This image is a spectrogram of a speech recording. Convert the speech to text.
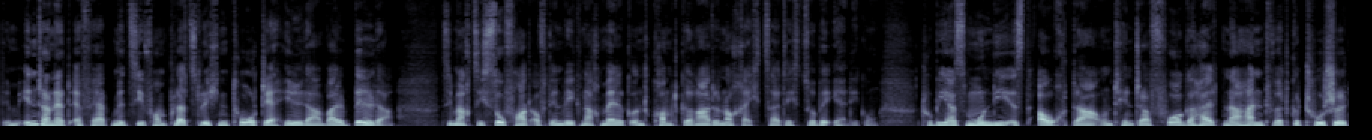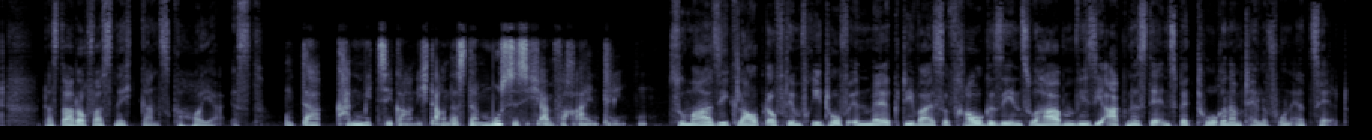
Im Internet erfährt Mitzi vom plötzlichen Tod der Hilda Wallbilder. Sie macht sich sofort auf den Weg nach Melk und kommt gerade noch rechtzeitig zur Beerdigung. Tobias Mundi ist auch da und hinter vorgehaltener Hand wird getuschelt, dass da doch was nicht ganz geheuer ist. Und da kann Mitzi gar nicht anders, da muss sie sich einfach einklinken. Zumal sie glaubt, auf dem Friedhof in Melk die weiße Frau gesehen zu haben, wie sie Agnes der Inspektorin am Telefon erzählt.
